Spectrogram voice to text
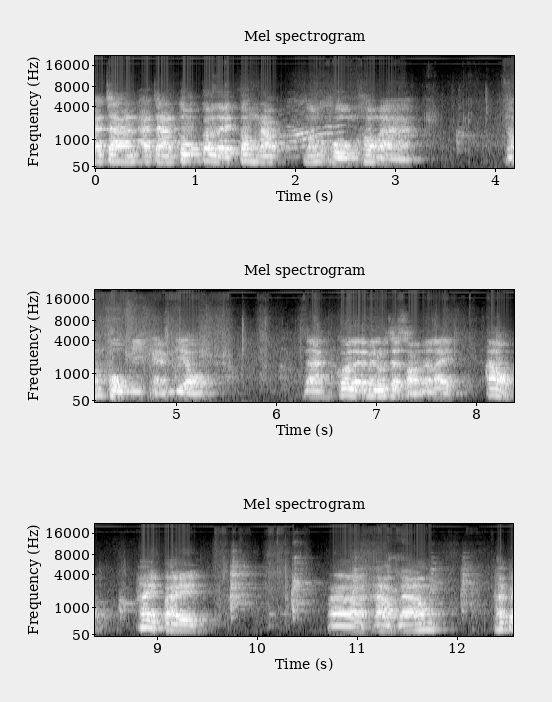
อาจารย์อาจารย์ตุ๊กก็เลยต้องรับน้องภูมิเข้ามา น้องภูมิมีแขนเดียวนะก็เลยไม่รู้จะสอนอะไร เอ้าให้ไปอ่า หาบน้ำให้ไป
